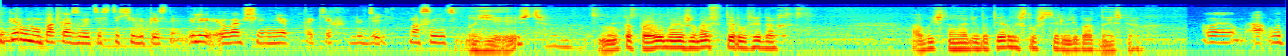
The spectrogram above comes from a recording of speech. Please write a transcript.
вы первому показываете стихи или песни? Или вообще нет таких людей на свете? Но есть. Ну, как правило, моя жена в первых рядах. Обычно она либо первый слушатель, либо одна из первых. Э, А вот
